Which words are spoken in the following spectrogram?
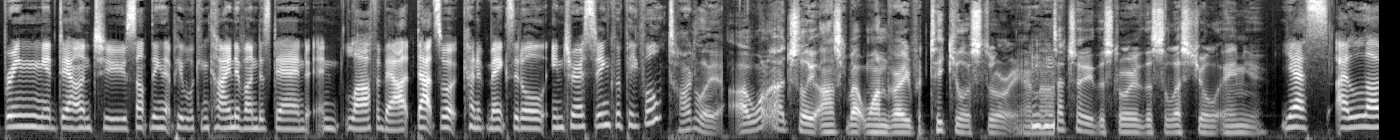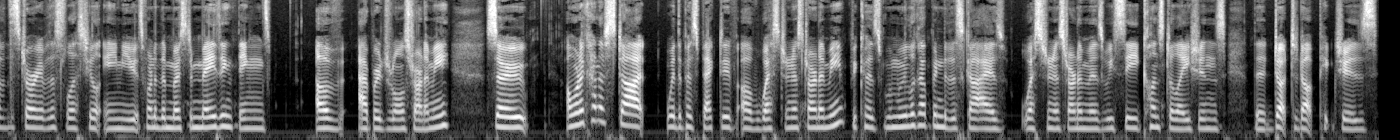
bringing it down to something that people can kind of understand and laugh about. That's what kind of makes it all interesting for people. Totally. I want to actually ask about one very particular story, and mm-hmm. uh, it's actually the story of the celestial emu. Yes, I love the story of the celestial emu. It's one of the most amazing things of Aboriginal astronomy. So I want to kind of start with the perspective of Western astronomy because when we look up into the sky as Western astronomers, we see constellations, the dot to dot pictures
